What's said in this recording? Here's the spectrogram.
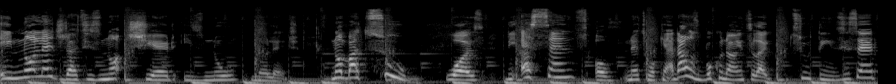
a knowledge that is not shared is no knowledge. Number two was the essence of networking, and that was broken down into like two things. He said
